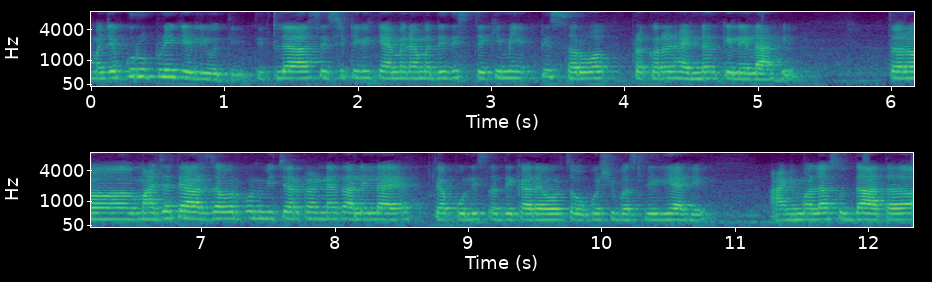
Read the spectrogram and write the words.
म्हणजे ग्रुपने केली होती. तिथल्या सी सी टी व्ही कॅमेऱ्यामध्ये दिसते की मी एकटी सर्व प्रकरण हँडल केलेलं आहे. तर माझ्या त्या अर्जावर पण विचार करण्यात आलेला आहे. त्या पोलीस अधिकाऱ्यावर चौकशी बसलेली आहे. आणि मला सुद्धा आता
